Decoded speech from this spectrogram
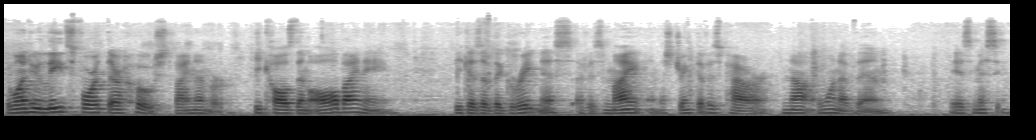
the one who leads forth their host by number. He calls them all by name. Because of the greatness of his might and the strength of his power, not one of them is missing.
